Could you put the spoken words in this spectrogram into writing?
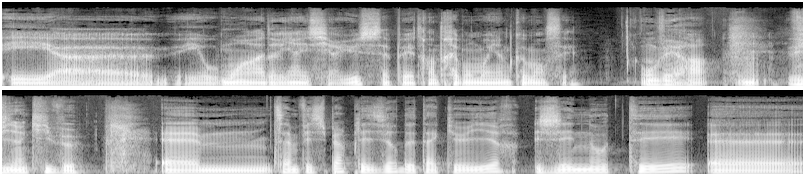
Et, euh, et au moins Adrien et Sirius, ça peut être un très bon moyen de commencer. On verra. Mm. Viens qui veut. Euh, ça me fait super plaisir de t'accueillir. J'ai noté euh,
